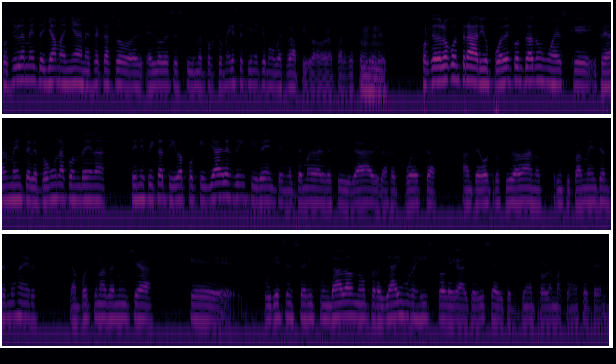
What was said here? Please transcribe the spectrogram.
posiblemente ya mañana ese caso él, lo desestime porque Omega se tiene que mover rápido ahora para resolver eso. Porque de lo contrario puede encontrar un juez que realmente le ponga una condena significativa porque ya él es reincidente en el tema de la agresividad y la respuesta ante otros ciudadanos, principalmente ante mujeres, le han puesto una denuncia que pudiesen ser infundadas o no, pero ya hay un registro legal que dice ahí que tú tienes problemas con ese tema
